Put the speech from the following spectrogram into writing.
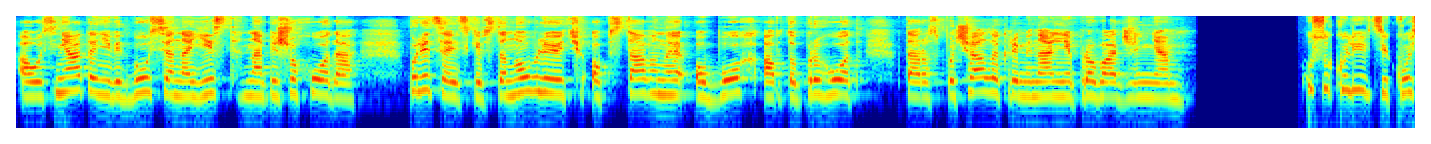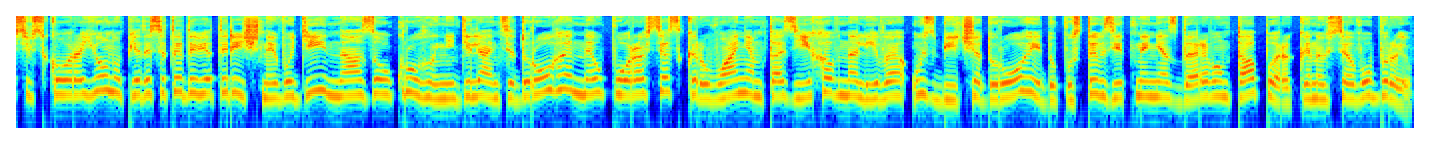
А у Снятині відбувся наїзд на пішохода. Поліцейські встановлюють обставини обох автопригод та розпочали кримінальні провадження. У Соколівці Косівського району 59-річний водій на заокругленій ділянці дороги не впорався з керуванням та з'їхав на ліве узбіччя дороги і допустив зіткнення з деревом та перекинувся в обрив.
